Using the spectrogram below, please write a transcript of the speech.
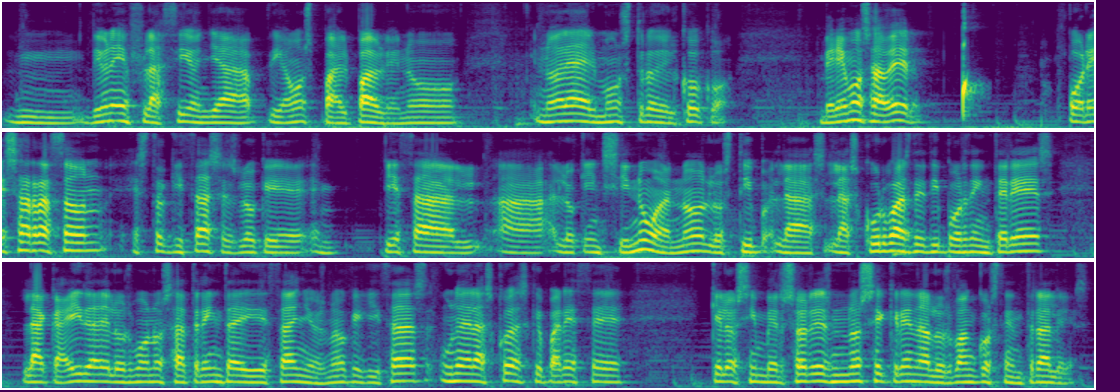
mm, de una inflación ya, digamos, palpable, no, no era el monstruo del coco. Veremos a ver. Por esa razón, esto quizás es lo que empieza a, lo que insinúan, ¿no? Los las, las, curvas de tipos de interés, la caída de los bonos a 30 y 10 años, ¿no? Que quizás una de las cosas que parece que los inversores no se creen a los bancos centrales.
